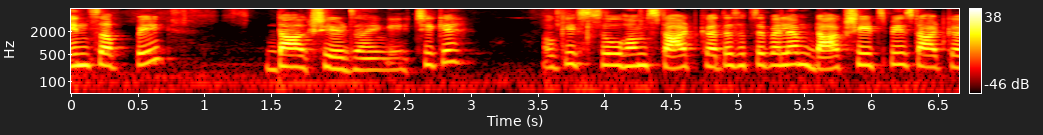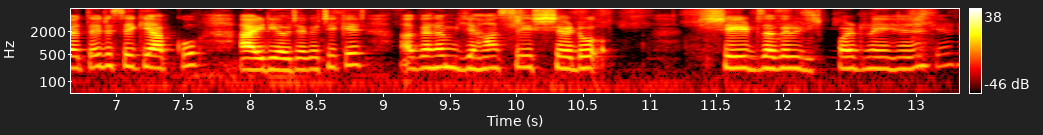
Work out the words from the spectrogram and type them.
इन सब पे डार्क शेड्स आएँगे, ठीक है? ओके सो हम स्टार्ट करते हैं। सबसे पहले हम डार्क शेड्स पे स्टार्ट करते हैं, जिससे कि आपको आइडिया हो जाएगा, ठीक है? अगर हम यहाँ से शेडो शेड्स अगर पढ़ रहे हैं, ठीक है?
